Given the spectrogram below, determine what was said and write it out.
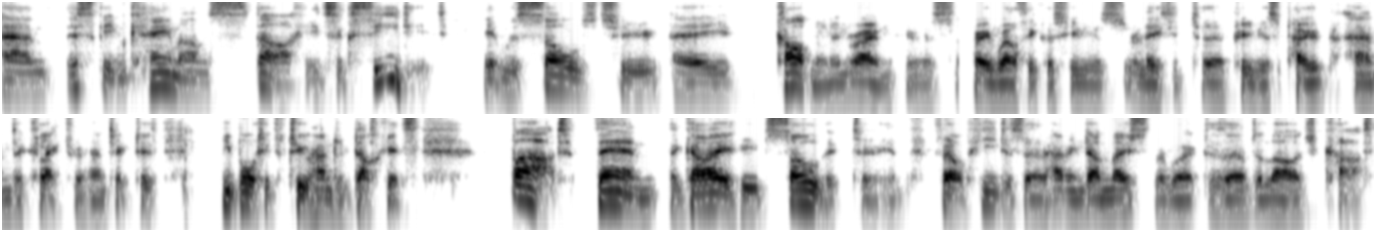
And this scheme came unstuck. It succeeded. It was sold to a cardinal in Rome who was very wealthy because he was related to the previous pope and a collector of antiquities. He bought it for 200 ducats. But then the guy who'd sold it to him felt he deserved, having done most of the work, deserved a large cut.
